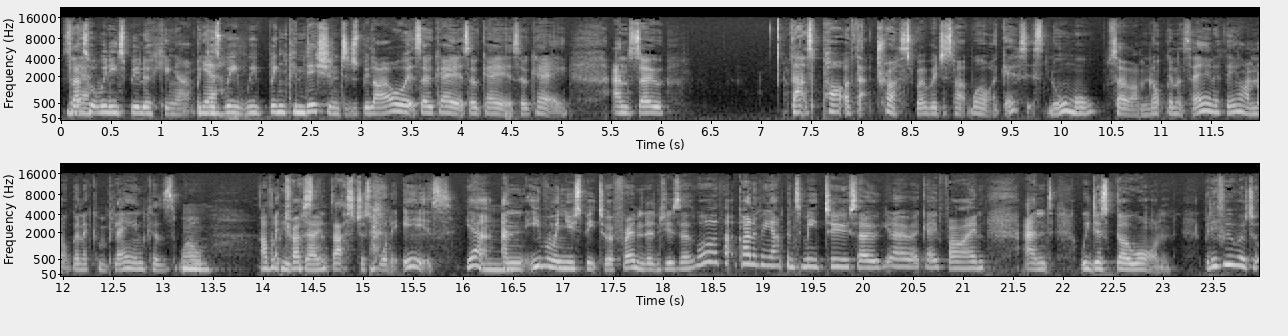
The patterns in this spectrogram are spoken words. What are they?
So that's Yeah. what we need to be looking at because Yeah. we, we've been conditioned to just be like, oh, it's okay, it's okay, it's okay. And so that's part of that trust where we're just like, well, I guess it's normal. So I'm not going to say anything. I'm not going to complain because, well, Mm. Other I people trust don't. Mm. that that's just what it is. Yeah. And even when you speak to a friend and she says, well, that kind of thing happened to me too. So, you know, okay, fine. And we just go on. But if we were to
